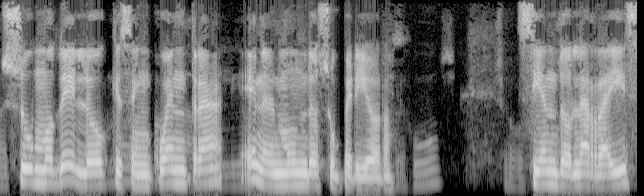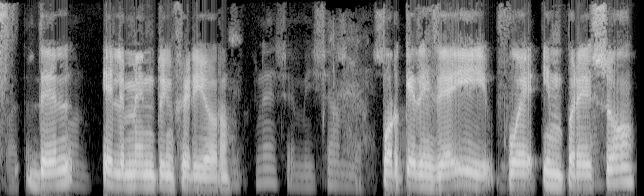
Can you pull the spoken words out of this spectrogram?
su modelo que se encuentra en el mundo superior, siendo la raíz del elemento inferior, porque desde ahí fue impreso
